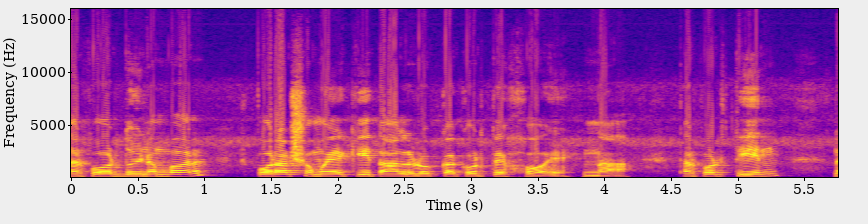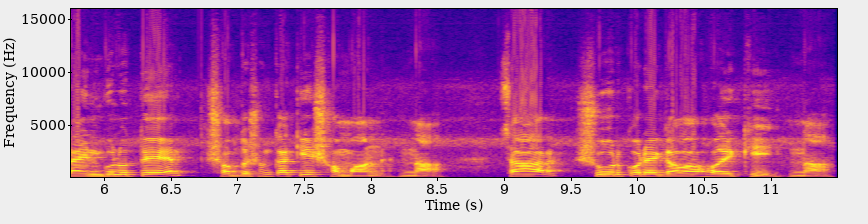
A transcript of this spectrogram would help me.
তারপর দুই নম্বর পড়ার সময়ে কি তাল রক্ষা করতে হয়? না। তারপর তিন, লাইনগুলোতে শব্দ সংখ্যা কি সমান? না। চার, সুর করে গাওয়া হয় কি? না।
